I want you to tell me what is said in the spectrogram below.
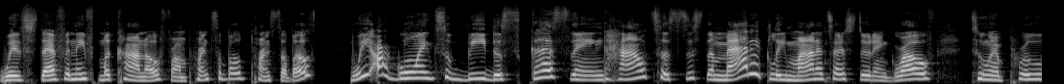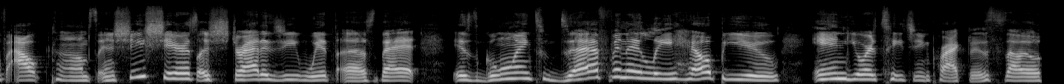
with Stephanie McConnell from Principal Principles, we are going to be discussing how to systematically monitor student growth to improve outcomes. And she shares a strategy with us that is going to definitely help you in your teaching practice. So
